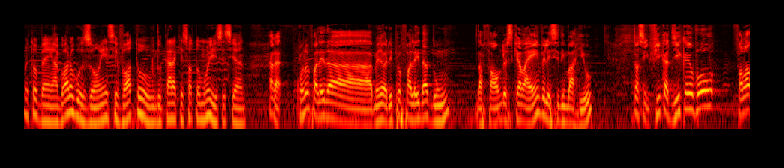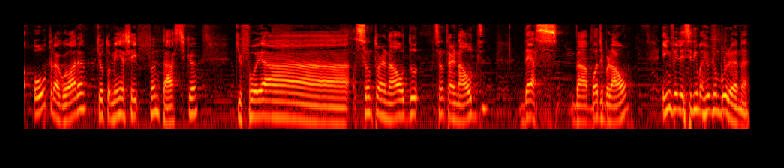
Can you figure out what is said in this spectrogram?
Muito bem. Agora o Guzon, esse voto do cara que só tomou isso esse ano. Cara, quando eu falei da melhor eu falei da Doom, da Founders, que ela é envelhecida em barril. Então, assim, fica a dica. Eu vou falar outra agora, que eu também achei fantástica, que foi a Santo Arnaldo, Santo Arnaldo 10, da Body Brown, envelhecida em barril de umburana.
